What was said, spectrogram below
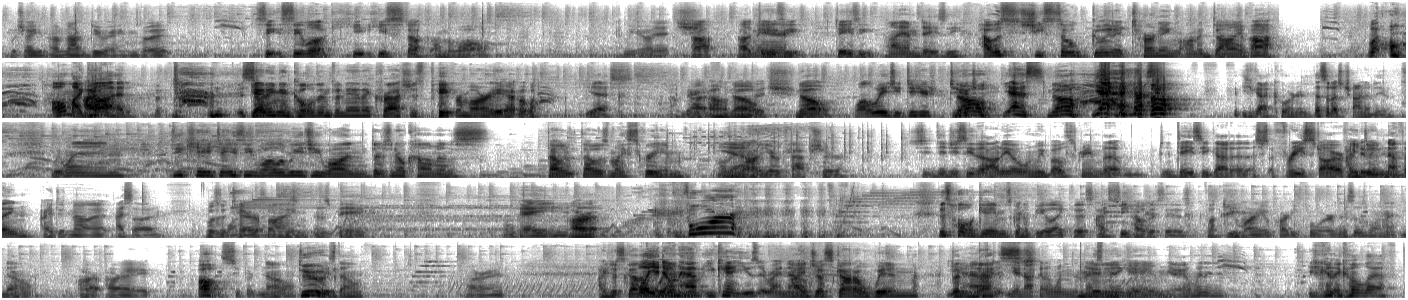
Which I, I'm not doing, but... See, see, look! He, he's stuck on the wall. Oh Come my here, god. bitch. Ah, uh, Come here. Daisy. Daisy. I'm Daisy. How is she so good at turning on a dime? Ah! What? Oh! Oh my I- god. So- Getting a golden banana crashes Paper Mario. Yes. Oh, God. oh no. bitch. No. Waluigi, do your. Do No. Your, yes. No. Yes. No. You got cornered. That's what I was trying to do. We win. DK Daisy Waluigi won. There's no comments. That Yeah. was that was my scream on the audio capture. Did you see the audio when we both screamed that Daisy got a, a free star for I doing nothing? I did not. I saw it. Was it Wonderful. terrifying? It was, it was big. Okay. All right. Four. This whole game's gonna be like this. I see how this is. Fuck you, Mario Party 4. This is one that no. All right. Oh, The super no. Dude. Please don't. All right. I just gotta. Well, you don't have. You can't use it right now. I just gotta win the next to, you're not gonna win the next mini game. You're not gonna win it. You're gonna go left.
